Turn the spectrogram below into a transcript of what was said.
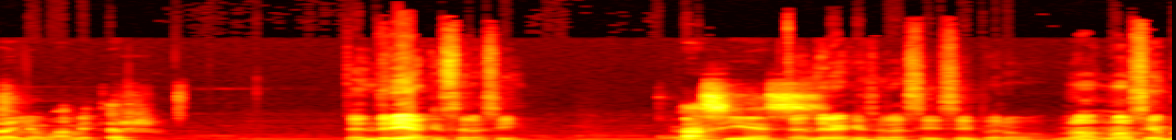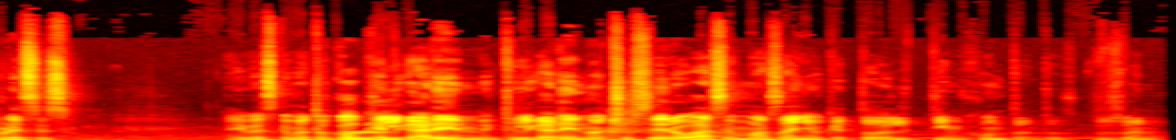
daño va a meter. Tendría que ser así. Así es. Tendría que ser así, sí, pero no, no siempre es eso. Hay veces que me ha tocado que Mm. el Garen, que el Garen 8-0 hace más daño que todo el team junto. Entonces, pues bueno.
